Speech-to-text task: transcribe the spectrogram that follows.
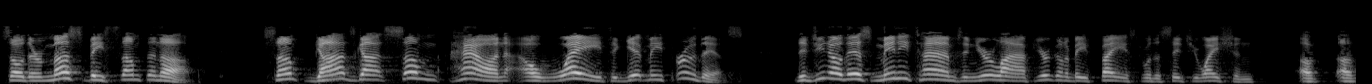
so there must be something up. Some, God's got somehow an, a way to get me through this. Did you know this? Many times in your life, you're going to be faced with a situation, of a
